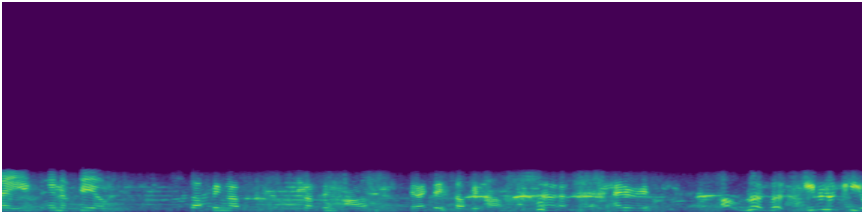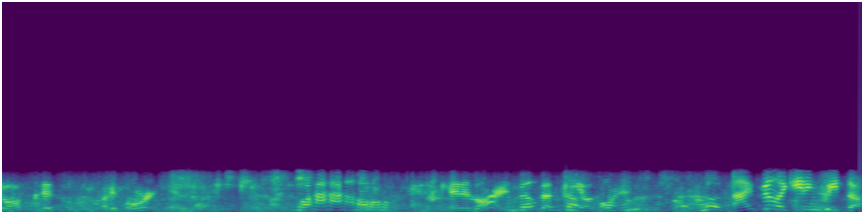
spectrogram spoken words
Hey, in the field. stuffing up, stuffing off. Did I say stuffing off? Anyways. Oh, look, look. Even the kiosk is is orange. Wow. It is orange. The kiosk orange. Look, I feel like eating pizza.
